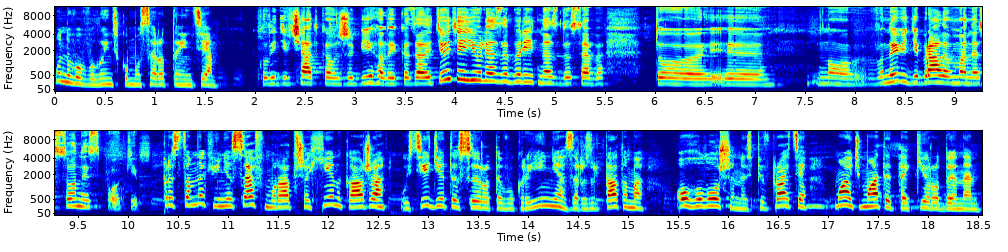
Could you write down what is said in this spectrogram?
у Нововолинському сиротинці. Коли дівчатка вже бігали і казали, тьотя Юля, заберіть нас до себе, то е, ну, вони відібрали в мене сон і спокій. Представник ЮНІСЕФ Мурат Шахін каже, усі діти-сироти в Україні за результатами оголошеної співпраці мають мати такі родини.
